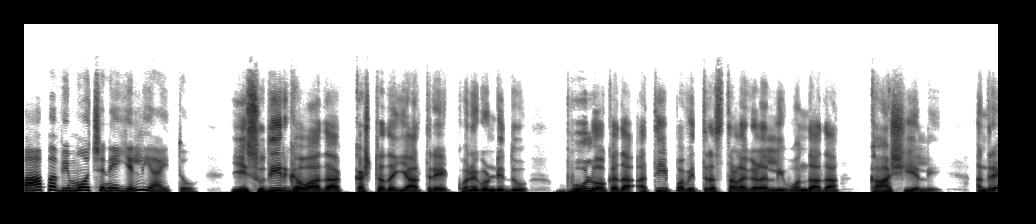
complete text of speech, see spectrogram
ಪಾಪ ವಿಮೋಚನೆ ಎಲ್ಲಿ ಆಯಿತು? ಈ ಸುದೀರ್ಘವಾದ ಕಷ್ಟದ ಯಾತ್ರೆ ಕೊನೆಗೊಂಡಿದ್ದು ಭೂಲೋಕದ ಅತಿ ಪವಿತ್ರ ಸ್ಥಳಗಳಲ್ಲಿ ಒಂದಾದ ಕಾಶಿಯಲ್ಲಿ ಅಂದ್ರೆ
